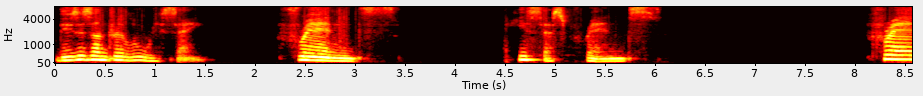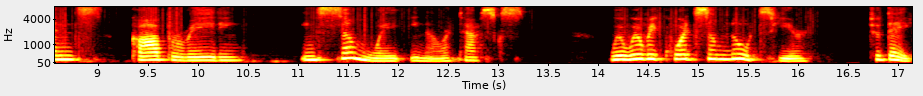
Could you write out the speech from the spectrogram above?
this is Andre Luiz saying, friends. He says, friends. Friends cooperating in some way in our tasks. We will record some notes here today,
